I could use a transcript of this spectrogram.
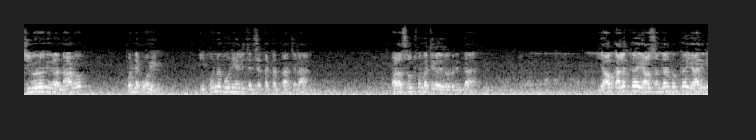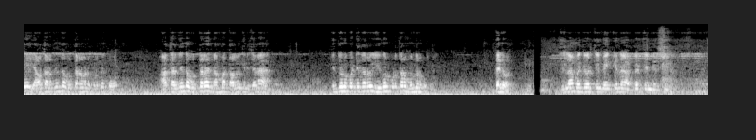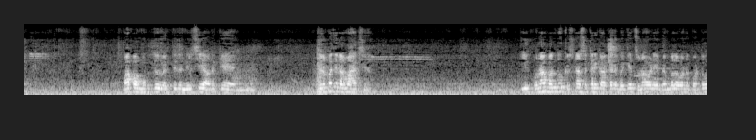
ಶಿವಯೋಗಿಗಳ ನಾಡು ಪುಣ್ಯ ಭೂಮಿ ಈ ಪುಣ್ಯ ಭೂಮಿಯಲ್ಲಿ ಜನಿಸಿರ್ತಕ್ಕಂಥ ಜನ ಬಹಳ ಸೂಕ್ಷ್ಮ ಮತಿಗಳಿರೋದ್ರಿಂದ ಯಾವ ಕಾಲಕ್ಕೆ, ಯಾವ ಸಂದರ್ಭಕ್ಕೆ, ಯಾರಿಗೆ, ಯಾವ ತರದಿಂದ ಉತ್ತರವನ್ನು ಕೊಡಬೇಕು, ಆ ತರದಿಂದ ಉತ್ತರ ನಮ್ಮ ತಾಲೂಕಿನ ಜನ ಹಿಂದೂನು ಕೊಟ್ಟಿದ್ದಾರೆ ಈಗೂ ಕೊಡ್ತಾರೋ ಮುಂದೂ ಕೊಡ್ತಾರೆ. ಧನ್ಯವಾದ. ಜಿಲ್ಲಾ ಮಧ್ಯವರ್ತಿ ಬ್ಯಾಂಕಿನ ಅಭ್ಯರ್ಥಿಯನ್ನು ನಿಲ್ಲಿಸಿ. ಪಾಪ ಮುಗ್ಧ ವ್ಯಕ್ತಿನ ನಿಲ್ಲಿಸಿ, ಅದಕ್ಕೆ ತಿರುಪತಿ ನಾಮ ಹಾಕಿಸಿದ್ರು. ಈ ಪುನಃ ಬಂದು ಕೃಷ್ಣಾ ಸಕ್ಕರೆ ಕಾರ್ಖಾನೆ ಬಗ್ಗೆ ಚುನಾವಣೆ ಬೆಂಬಲವನ್ನು ಕೊಟ್ಟು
